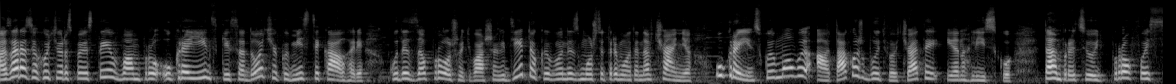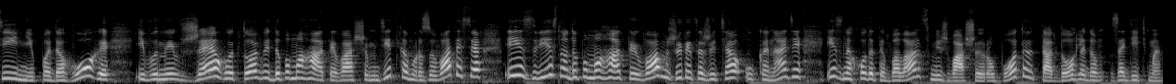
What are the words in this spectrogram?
А зараз я хочу розповісти вам про український садочок у місті Калгарі, куди запрошують ваших діток, і вони зможуть отримувати навчання української мови, а також будуть вивчати і англійську. Там працюють професійні педагоги, і вони вже готові допомагати вашим діткам розвиватися і, звісно, допомагати вам жити це життя у Канаді і знаходити баланс між вашою роботою та доглядом за дітьми.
